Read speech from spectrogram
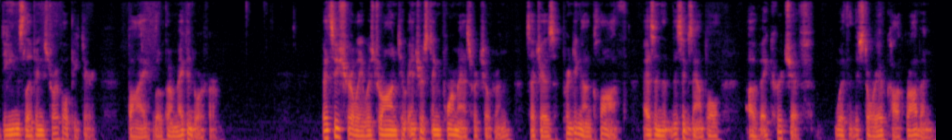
Dean's Living Struwwelpeter by Lothar Meggendorfer. Betsy Shirley was drawn to interesting formats for children, such as printing on cloth as in this example of a kerchief with the story of Cock Robin,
